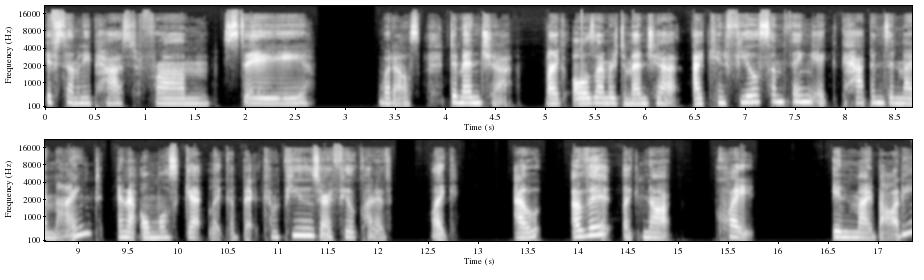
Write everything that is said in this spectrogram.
if somebody passed from, say, what else? Dementia, like Alzheimer's dementia, I can feel something. It happens in my mind and I almost get like a bit confused or I feel kind of like out of it, like not quite in my body.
